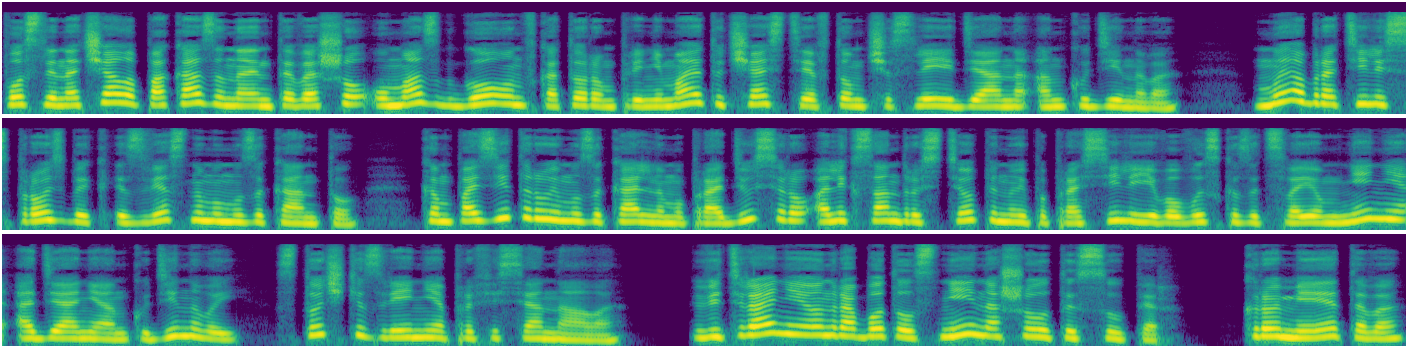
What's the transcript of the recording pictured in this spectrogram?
После начала показа на НТВ-шоу «У On», в котором принимает участие в том числе и Диана Анкудинова, мы обратились с просьбой к известному музыканту, композитору и музыкальному продюсеру Александру Степину и попросили его высказать свое мнение о Диане Анкудиновой, с точки зрения профессионала. Ведь ранее он работал с ней на шоу «Ты супер». Кроме этого,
